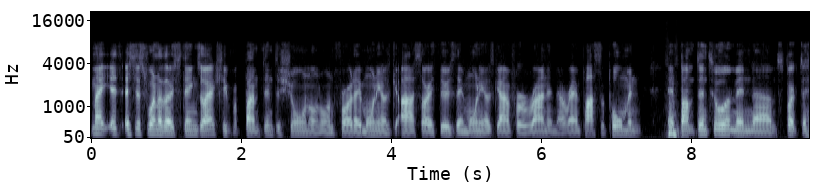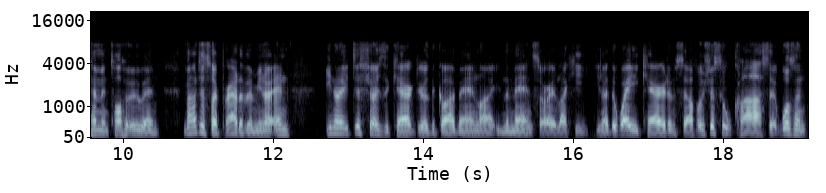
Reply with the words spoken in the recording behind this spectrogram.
mate, it's just one of those things. I actually bumped into Shaun on, on Friday morning. I was, uh, sorry, Thursday morning. I was going for a run and I ran past the Pullman and bumped into him and um, spoke to him and Tohu. And man, I'm just so proud of him, you know. And you know, it just shows the character of the guy, man. Like the man, sorry, like he, you know, the way he carried himself. It was just all class. It wasn't.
